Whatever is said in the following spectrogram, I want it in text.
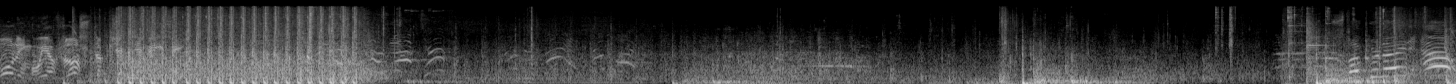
Warning, we have lost objective easy. Smoke grenade out!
